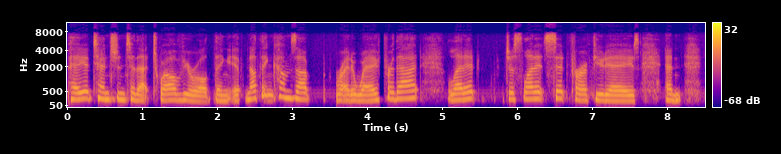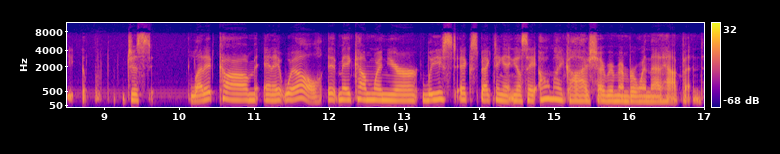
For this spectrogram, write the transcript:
pay attention to that 12 year old thing. If nothing comes up right away for that, let it just let it sit for a few days and just let it come and it will. It may come when you're least expecting it and you'll say, oh my gosh, I remember when that happened.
